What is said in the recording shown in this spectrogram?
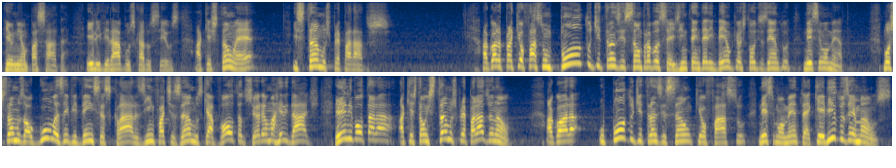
reunião passada. Ele virá buscar os seus. A questão é: estamos preparados? Agora, para que eu faça um ponto de transição para vocês entenderem bem o que eu estou dizendo nesse momento. Mostramos algumas evidências claras e enfatizamos que a volta do Senhor é uma realidade. Ele voltará. A questão: estamos preparados ou não? Agora, o ponto de transição que eu faço nesse momento é, queridos irmãos,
